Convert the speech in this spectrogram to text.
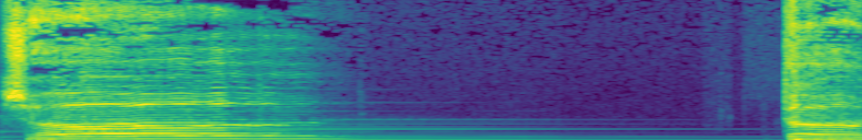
Soy Tú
